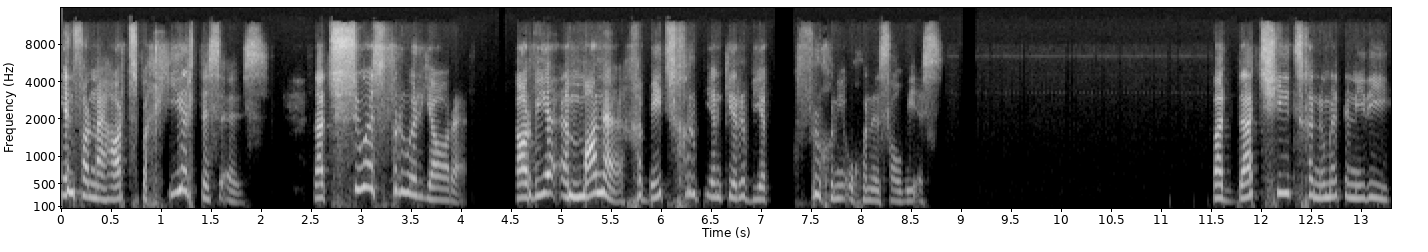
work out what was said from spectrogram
Een van my hartsbegeertes is dat soos vroeër jare daar weer 'n manne gebedsgroep een keer 'n week vroeg in die oggende sal wees. Wat dat sheets genoem het in hierdie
